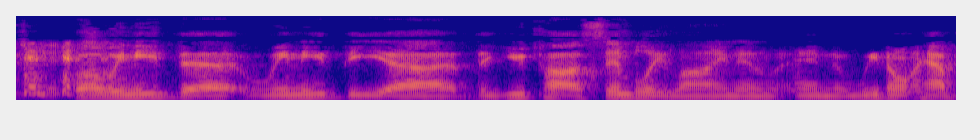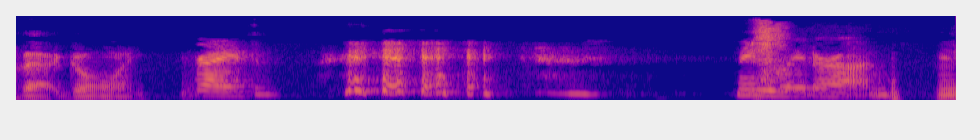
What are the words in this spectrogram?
well, we need the we need the uh, the Utah assembly line, and and we don't have that going. Right. Maybe later on. You're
